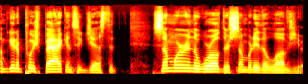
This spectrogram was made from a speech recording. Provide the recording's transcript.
I'm going to push back and suggest that somewhere in the world there's somebody that loves you,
